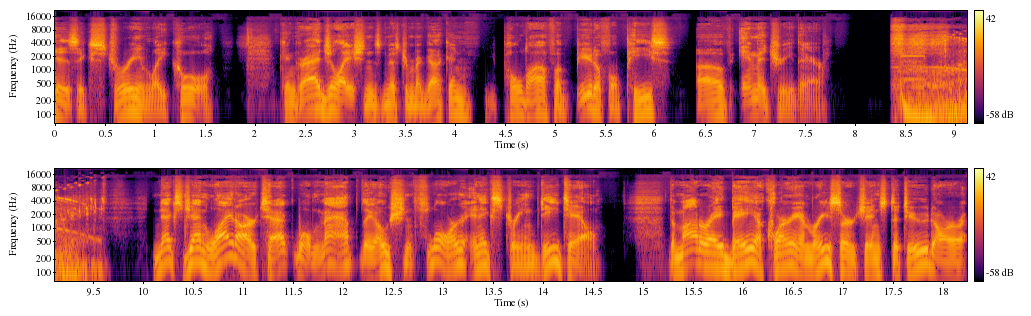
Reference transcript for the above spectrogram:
is extremely cool. Congratulations, Mr. McGucken. You pulled off a beautiful piece of imagery there. Next gen LiDAR tech will map the ocean floor in extreme detail. The Monterey Bay Aquarium Research Institute, or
